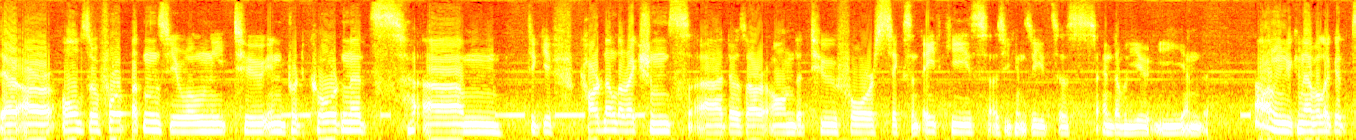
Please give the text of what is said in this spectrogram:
There are also four buttons. You will need to input coordinates um, to give cardinal directions. Uh, those are on the 2, 4, 6, and 8 keys. As you can see, it says NWE and I mean, you can have a look at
